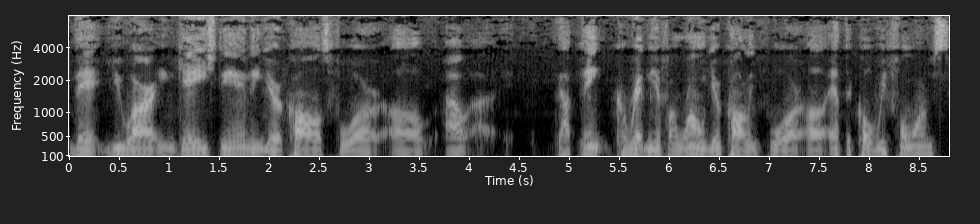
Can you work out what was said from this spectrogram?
that you are engaged in and your calls for, uh, our, I think, correct me if I'm wrong, you're calling for uh, ethical reforms.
